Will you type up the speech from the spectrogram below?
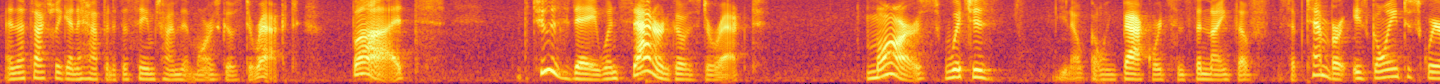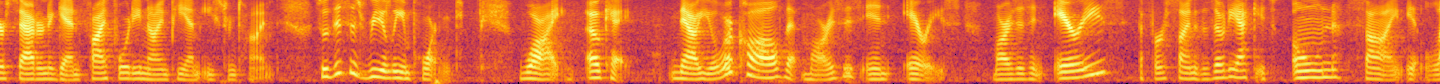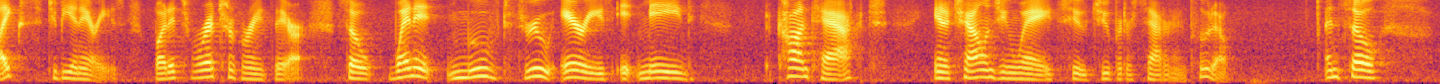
And that's actually going to happen at the same time that Mars goes direct. But Tuesday, when Saturn goes direct, Mars, which is you know going backwards since the 9th of September is going to square Saturn again 5:49 p.m. Eastern Time. So this is really important. Why? Okay. Now you'll recall that Mars is in Aries. Mars is in Aries, the first sign of the zodiac, its own sign. It likes to be in Aries, but it's retrograde there. So when it moved through Aries, it made contact in a challenging way to Jupiter, Saturn, and Pluto. And so,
